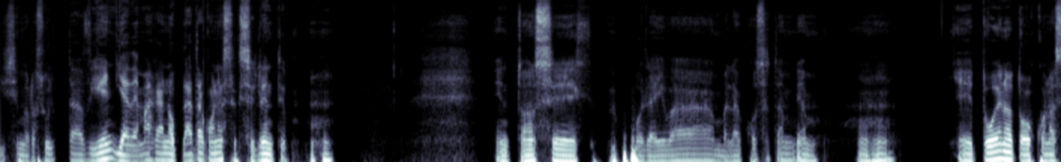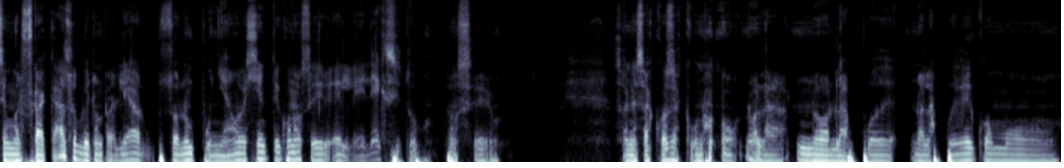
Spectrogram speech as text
y si me resulta bien y además gano plata con eso, excelente. Entonces, por ahí va, la cosa también. Eh, bueno, todos conocemos el fracaso, pero en realidad solo un puñado de gente conoce el, éxito. Entonces, son esas cosas que uno no, no, las puede, no las puede como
